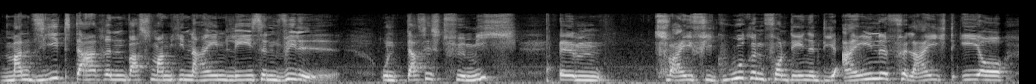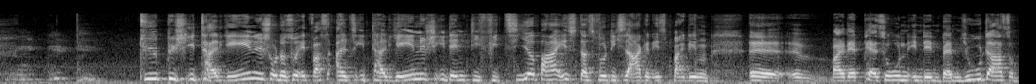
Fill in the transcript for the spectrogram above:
man sieht darin, was man hineinlesen will. Und das ist für mich ähm, zwei Figuren, von denen die eine vielleicht eher typisch italienisch oder so etwas als italienisch identifizierbar ist. Das würde ich sagen, ist bei, dem, äh, äh, bei der Person in den Bermudas, und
